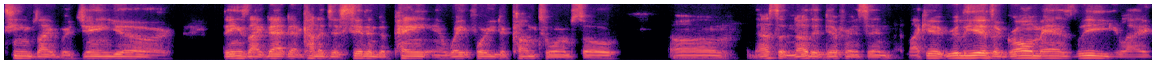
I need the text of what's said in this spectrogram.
teams like Virginia or things like that that kind of just sit in the paint and wait for you to come to them. So um, that's another difference. And like it really is a grown man's league. Like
